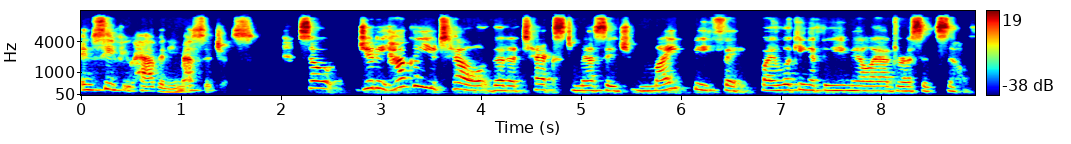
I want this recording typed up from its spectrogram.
and see if you have any messages. So, Judy, how can you tell that a text message might be fake by looking at the email address itself?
